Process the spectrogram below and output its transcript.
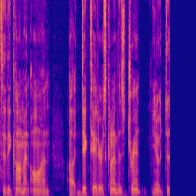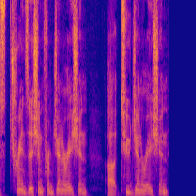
to the comment on uh, dictators, kind of this you know this transition from generation uh, to generation.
